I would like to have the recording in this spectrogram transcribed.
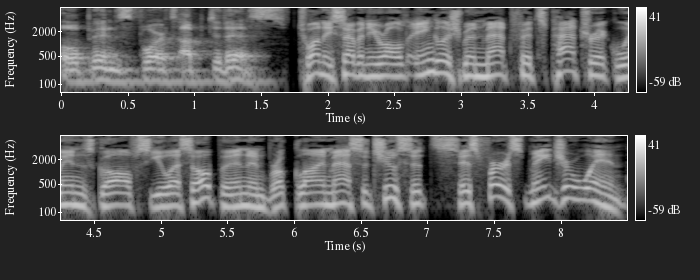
open sports up to this. 27 year old Englishman Matt Fitzpatrick wins golf's U.S. Open in Brookline, Massachusetts, his first major win.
